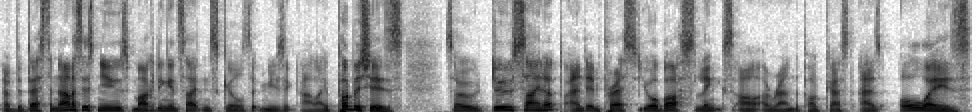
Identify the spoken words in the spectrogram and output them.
of the best analysis, news, marketing insight, and skills that Music Ally publishes. So do sign up and impress your boss. Links are around the podcast as always.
